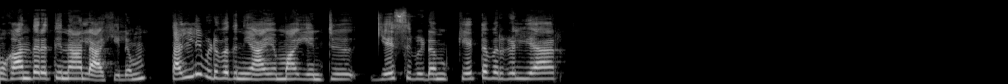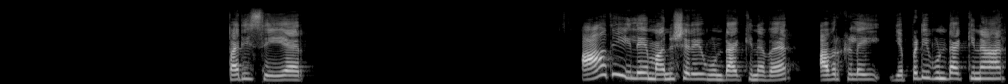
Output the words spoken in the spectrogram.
முகாந்தரத்தினாலாகிலும் தள்ளிவிடுவது நியாயமா என்று இயேசுவிடம் கேட்டவர்கள் யார்? பரிசேயர். ஆதியிலே மனுஷரை உண்டாக்கினவர் அவர்களை எப்படி உண்டாக்கினார்?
